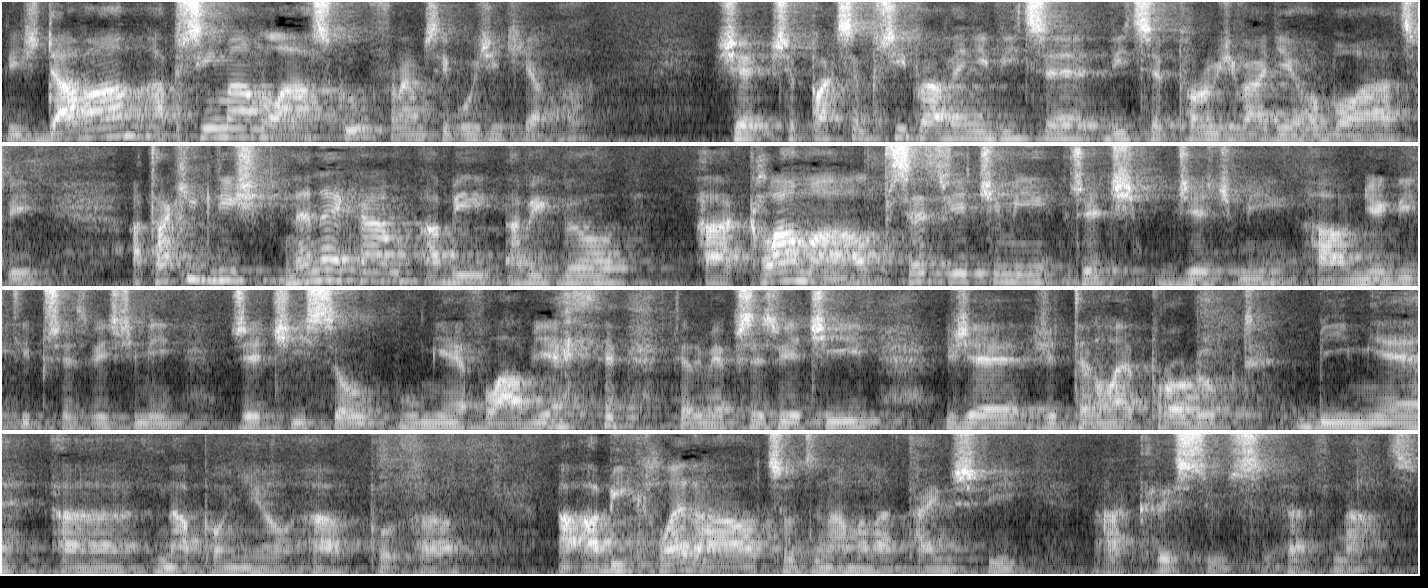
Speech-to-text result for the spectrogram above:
když dávám a přijímám lásku v rámci Boží těla, že, že pak jsem připravený více, více prožívat jeho bohatství. A taky když nenechám, aby, abych byl a klamal přesvědčími řeč, řečmi, a někdy ty přesvědčími řeči jsou u mě v hlavě, které mě přesvědčí, že, že tenhle produkt by mě uh, naplnil a, a a abych hledal, co znamená tajemství a Kristus v nás.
